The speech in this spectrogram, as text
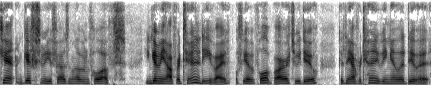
Can't gift me a thousand eleven pull-ups. You can give me an opportunity if I if you have a pull-up bar, which we do, gives me opportunity of being able to do it.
